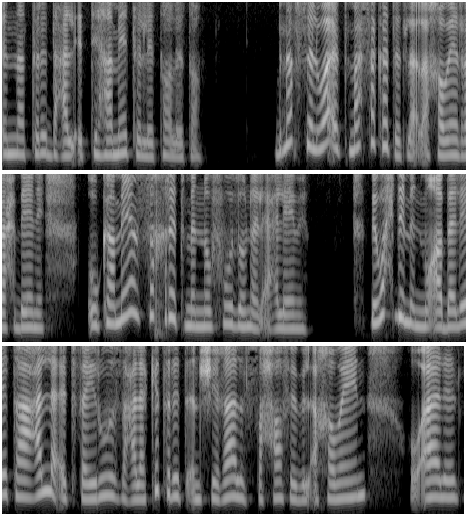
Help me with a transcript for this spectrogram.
إنها ترد على الاتهامات اللي طالتها. بنفس الوقت ما سكتت للأخوين رحباني وكمان سخرت من نفوذهم الإعلامي. بوحدة من مقابلاتها علقت فيروز على كثرة انشغال الصحافة بالأخوين وقالت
